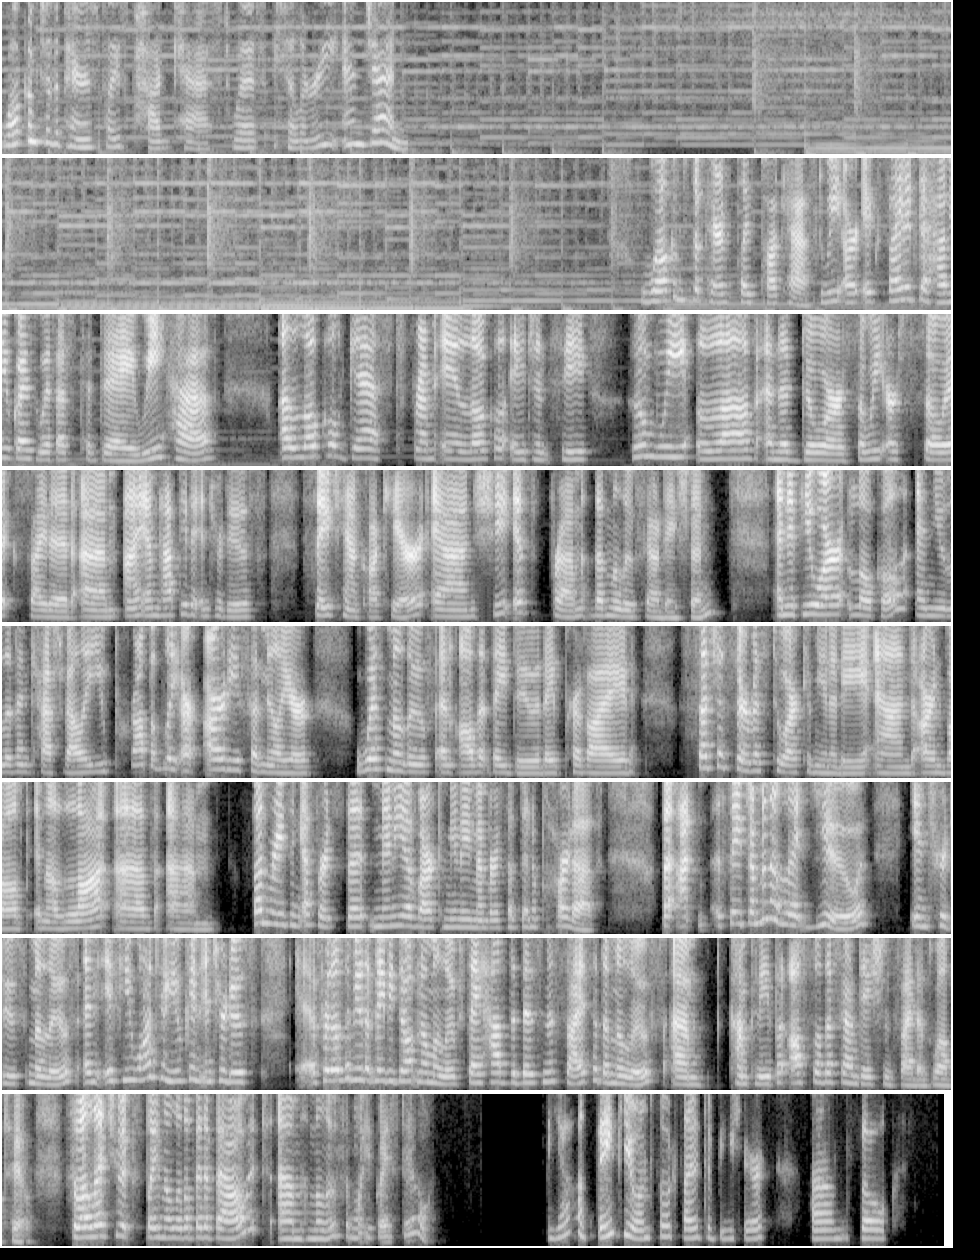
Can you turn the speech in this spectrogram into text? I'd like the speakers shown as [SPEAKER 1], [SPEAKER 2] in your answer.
[SPEAKER 1] Welcome to the Parents Place podcast with Hillary and Jen.
[SPEAKER 2] Welcome to the Parents Place podcast. We are excited to have you guys with us today. We have a local guest from a local agency whom we love and adore. So we are so excited. Um, I am happy to introduce Sage Hancock here, and she is from the Malouf Foundation. And if you are local and you live in Cache Valley, you probably are already familiar with Malouf and all that they do. They provide such a service to our community and are involved in a lot of um, fundraising efforts that many of our community members have been a part of. But I, Sage, I'm going to let you introduce Malouf. And if you want to, you can introduce, eh, for those of you that maybe don't know Malouf, they have the business side to the Malouf um, company, but also the foundation side as well too. So I'll let you explain a little bit about um, Malouf and what you guys do.
[SPEAKER 3] Yeah, thank you. I'm so excited to be here. Um, so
